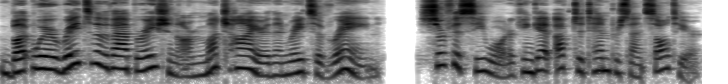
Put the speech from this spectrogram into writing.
but where rates of evaporation are much higher than rates of rain, surface seawater can get up to 10% saltier,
